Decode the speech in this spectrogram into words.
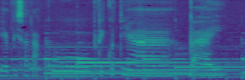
di episode aku berikutnya. Bye.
